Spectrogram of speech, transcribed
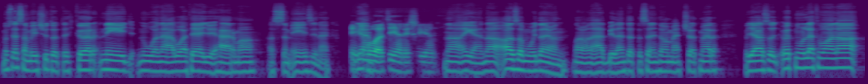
most eszembe is jutott egy kör, 4-0-nál volt egy 1v3 a, azt hiszem Ézinek. igen, volt ilyen is, igen. Na igen, na az amúgy nagyon, nagyon átbillentette szerintem a meccset, mert ugye az, hogy 5-0 lett volna,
